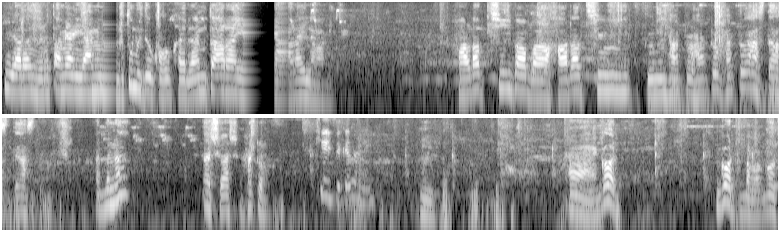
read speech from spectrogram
কি আর আমি ধরো তো আমি আমি তুমি তো খাই আমি তো আর হারাইলাম আমি। হারাচ্ছি বাবা হারাচ্ছি। তুমি হাঁটো হাঁটো হাঁটো আস্তে আস্তে আস্তে। হাঁটবে না? আসো আসো হাঁটো। কি হয়েছে কে জানি? হুম। হ্যাঁ গুড গুড বাবা গুড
